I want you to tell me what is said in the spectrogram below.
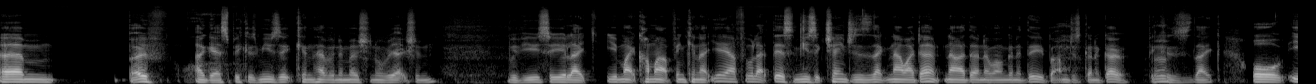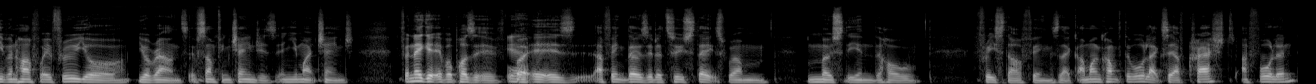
um both. I guess, because music can have an emotional reaction with you. So you're like, you might come out thinking like, yeah, I feel like this. Music changes. It's like now I don't. Now I don't know what I'm gonna do, but I'm just gonna go mm. because like, or even halfway through your your rounds, if something changes, and you might change for negative or positive. Yeah. But it is. I think those are the two states where I'm mostly in the whole freestyle things. Like I'm uncomfortable. Like say I've crashed, I've fallen.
